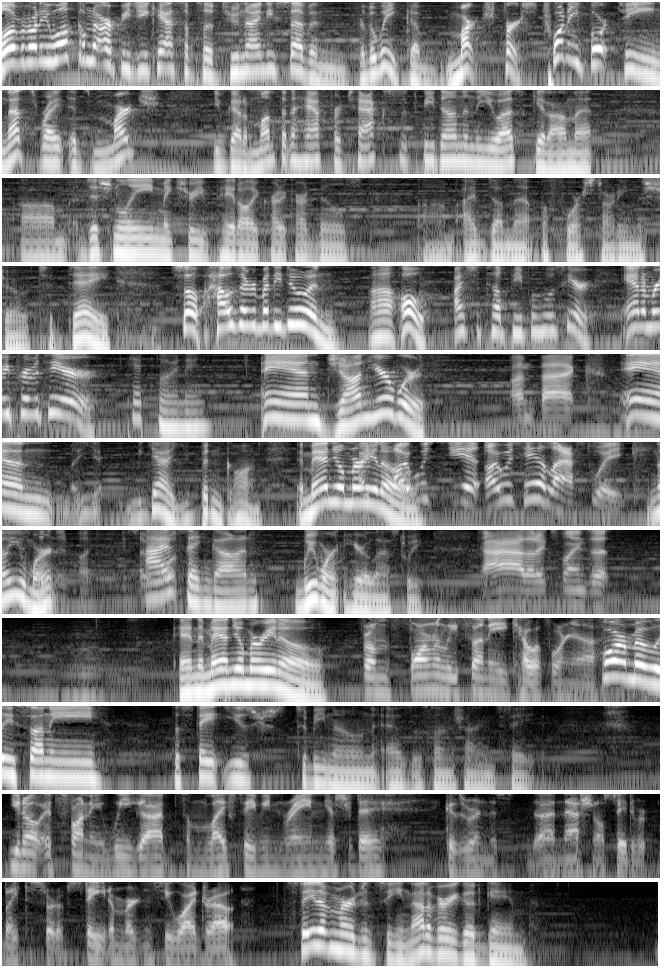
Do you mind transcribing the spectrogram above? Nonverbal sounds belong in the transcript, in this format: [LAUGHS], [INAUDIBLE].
Hello, everybody. Welcome to RPG Cast, episode 297 for the week of March 1st, 2014. That's right, it's March. You've got a month and a half for taxes to be done in the U.S. Get on that. Um, additionally, make sure you've paid all your credit card bills. Um, I've done that before starting the show today. So, how's everybody doing? Uh, oh, I should tell people who's here Anna Marie Privitere Good morning. and Jon Yearworth. I'm back. And yeah, yeah, you've been gone. Emmanuel Marino. I, I was here. I was here last week. No, you Just weren't. invite- Yes, I I've was. been gone. we weren't here last week. Ah, that explains it. And Emmanuel Marino, from formerly sunny California. formerly sunny, the state used to be known as the Sunshine State. You know, it's funny. We got some life-saving rain yesterday because we're in this uh, national state, of, like this sort of state emergency-wide drought. State of emergency, not a very good game.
